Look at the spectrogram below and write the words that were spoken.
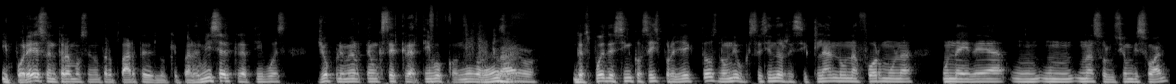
Y por eso entramos en otra parte de lo que para mí ser creativo es, yo primero tengo que ser creativo conmigo mismo. Claro. Después de cinco o seis proyectos, lo único que estoy haciendo es reciclando una fórmula, una idea, un- un- una solución visual.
